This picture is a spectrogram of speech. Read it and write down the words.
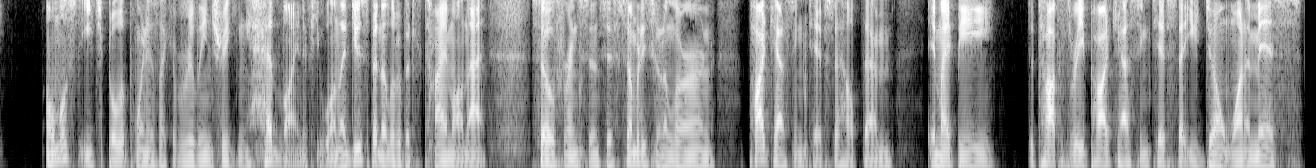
almost each bullet point is like a really intriguing headline, if you will. And I do spend a little bit of time on that. So, for instance, if somebody's going to learn podcasting tips to help them, it might be the top three podcasting tips that you don't want to miss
